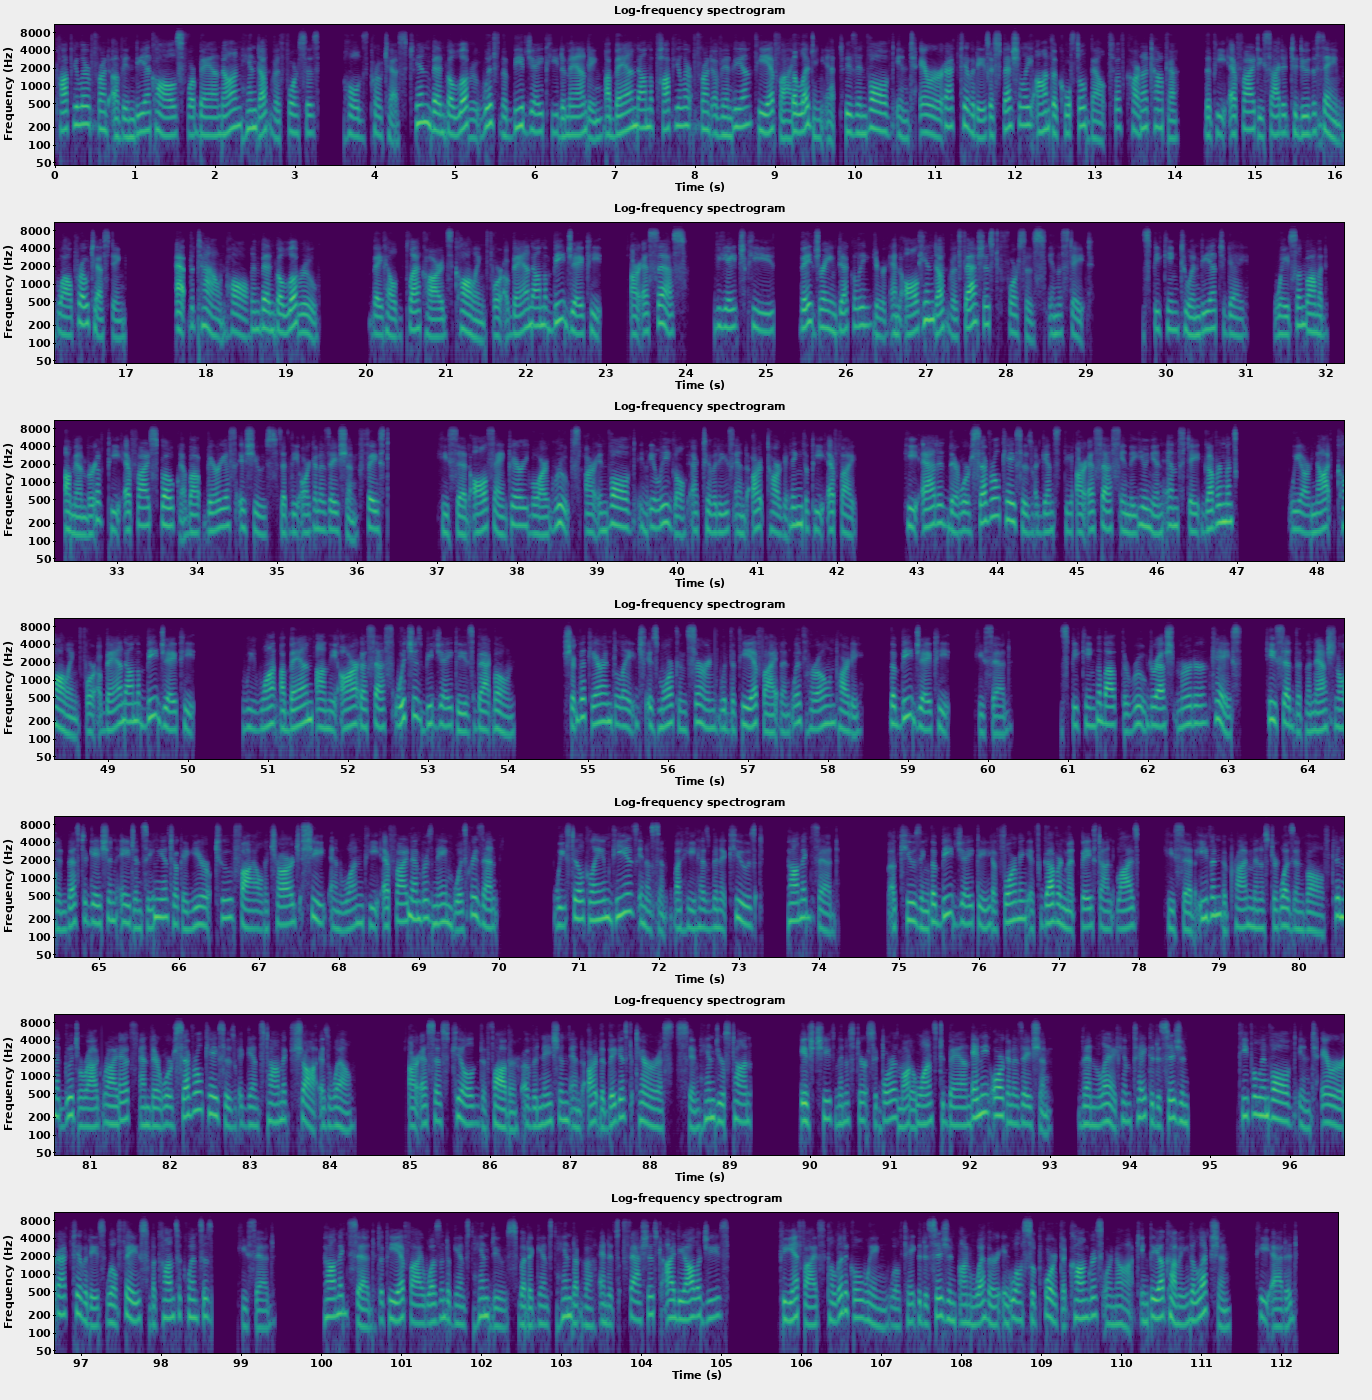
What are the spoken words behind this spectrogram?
Popular Front of India calls for ban on Hindutva forces, holds protest in Bengaluru with the BJP demanding a ban on the Popular Front of India PFI alleging it is involved in terror activities especially on the coastal belt of Karnataka. The PFI decided to do the same while protesting. At the town hall in Bengaluru, they held placards calling for a ban on the BJP, RSS, VHP, Bajrang leader and all Hindutva fascist forces in the state. Speaking to India Today, Wasim Ahmed, a member of PFI spoke about various issues that the organization faced. He said all Sangh Parivar groups are involved in illegal activities and are targeting the PFI. He added there were several cases against the RSS in the union and state governments. We are not calling for a ban on the BJP. We want a ban on the RSS which is BJP's backbone. Shobha Karandlage is more concerned with the PFI than with her own party, the BJP, he said. Speaking about the Rudresh murder case, he said that the National Investigation Agency took a year to file a charge sheet and one PFI member's name was present. We still claim he is innocent but he has been accused, Hamid said. Accusing the BJP of forming its government based on lies, he said even the Prime Minister was involved in the Gujarat riots and there were several cases against Amit Shah as well. RSS killed the father of the nation and are the biggest terrorists in Hindustan. If Chief Minister Siddaramaiah wants to ban any organization, then let him take the decision. People involved in terror activities will face the consequences, he said. Hamid said the PFI wasn't against Hindus but against Hindutva and its fascist ideologies. PFI's political wing will take the decision on whether it will support the Congress or not in the upcoming election, he added.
